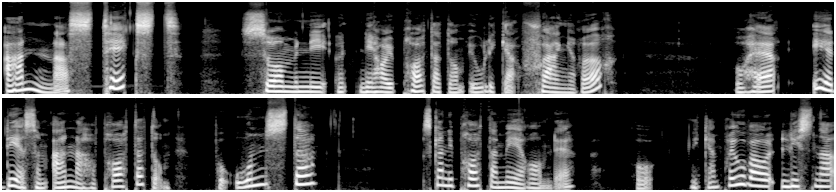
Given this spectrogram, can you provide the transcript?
Annas text som ni, ni har ju pratat om olika genrer. Och här är det som Anna har pratat om. På onsdag ska ni prata mer om det och ni kan prova att lyssna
